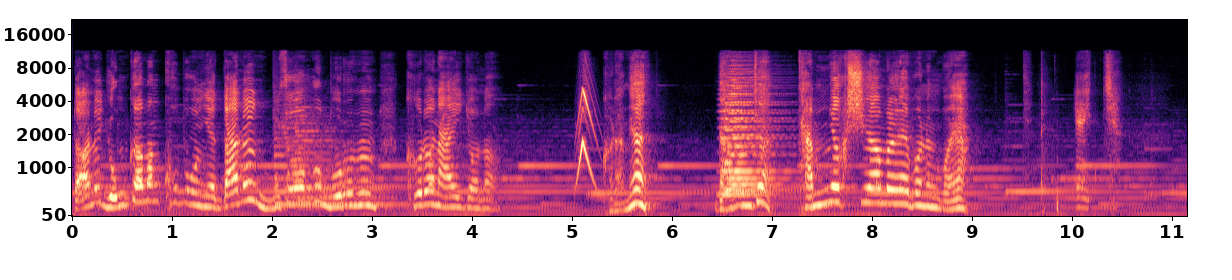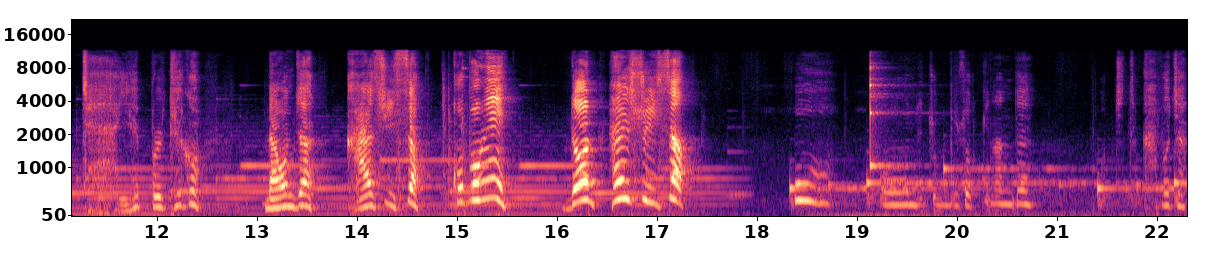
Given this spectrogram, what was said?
나는 용감한 코봉이야. 나는 무서운 거 모르는 그런 아이잖아. 그러면 나 혼자 담력 시험을 해보는 거야. 에이차. 자, 이 횃불 들고 나 혼자 갈 수 있어. 코봉이, 넌 할 수 있어. 오, 어, 근데 좀 무섭긴 한데 어쨌든 가보자.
